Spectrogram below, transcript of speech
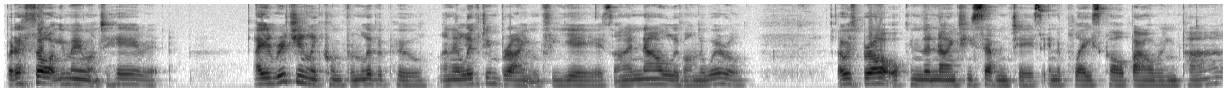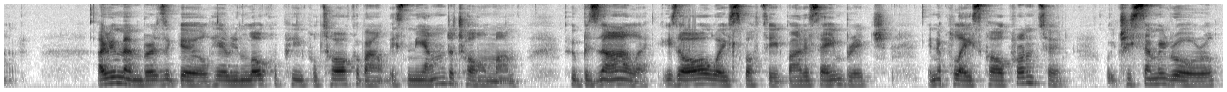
but I thought you may want to hear it. I originally come from Liverpool and I lived in Brighton for years and I now live on the Wirral. I was brought up in the 1970s in a place called Bowring Park. I remember as a girl hearing local people talk about this Neanderthal man who bizarrely is always spotted by the same bridge in a place called Cronton, which is semi rural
